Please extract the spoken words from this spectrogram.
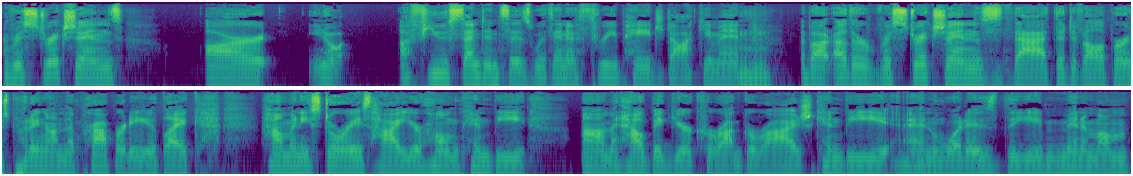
restrictions are, you know, a few sentences within a three page document about other restrictions that the developer is putting on the property, like how many stories high your home can be, um, and how big your garage can be, and what is the minimum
